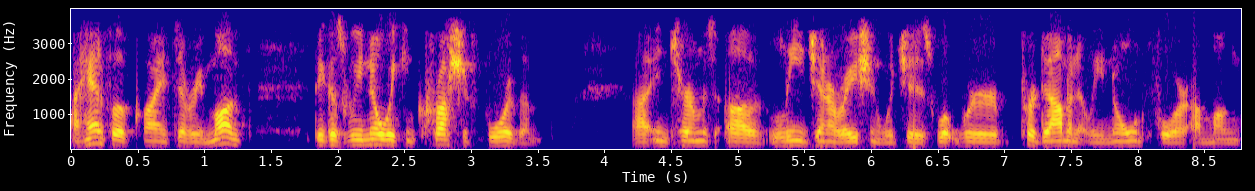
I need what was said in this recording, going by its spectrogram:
a handful of clients every month, because we know we can crush it for them uh, in terms of lead generation, which is what we're predominantly known for among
